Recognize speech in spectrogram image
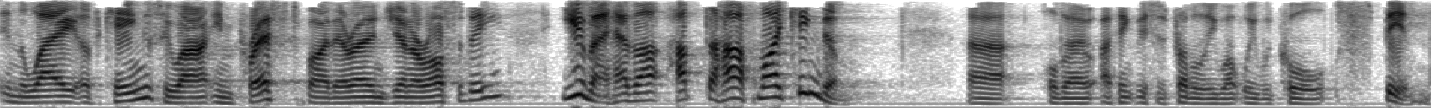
in the way of kings who are impressed by their own generosity, you may have up to half my kingdom. Uh, although I think this is probably what we would call spin,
